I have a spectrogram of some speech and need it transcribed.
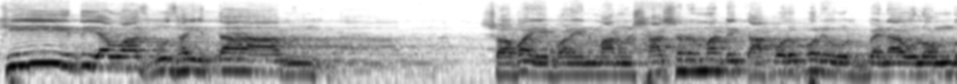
কি দিয়ে আওয়াজ বুঝাইতাম? সবাই বলেন, মানুষ হাসর মাঠে কাপড় পরে উঠবে না উলঙ্গ।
